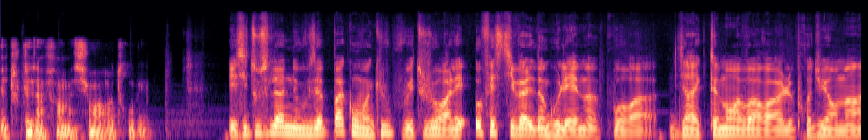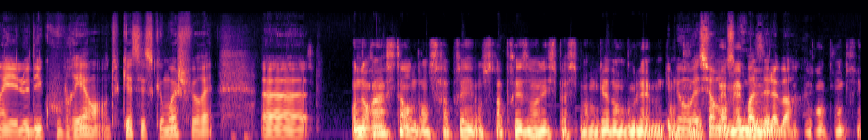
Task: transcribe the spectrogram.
y a toutes les informations à retrouver. Et si tout cela ne vous a pas convaincu, vous pouvez toujours aller au Festival d'Angoulême pour euh, directement avoir euh, le produit en main et le découvrir. En tout cas, c'est ce que moi je ferais. Euh, on aura un stand, on sera, on sera présent à l'espace manga d'Angoulême. Et on va sûrement se croiser là-bas. rencontrer.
